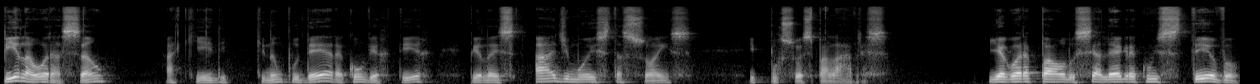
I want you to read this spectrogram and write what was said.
pela oração aquele que não pudera converter pelas admoestações e por suas palavras. E agora Paulo se alegra com Estevão.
